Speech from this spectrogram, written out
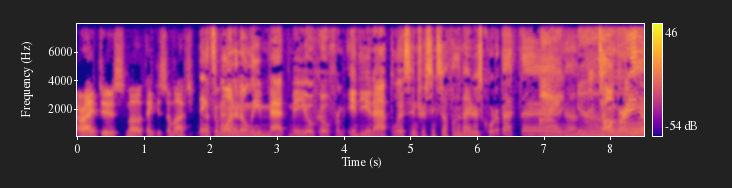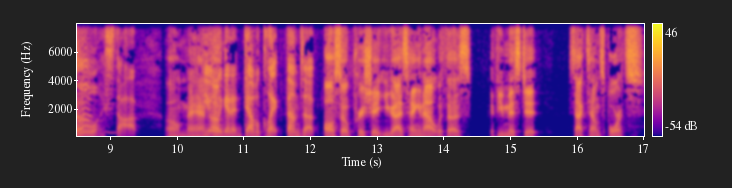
All right, Deuce, Mo, thank you so much. Thanks, That's the one and only Matt Maiocco from Indianapolis. Interesting stuff on the Niners quarterback thing. I huh? know. Tom Brady, huh? Stop. Oh, man. You only uh, get a double click, thumbs up. Also, appreciate you guys hanging out with us. If you missed it, Sactown Sports.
